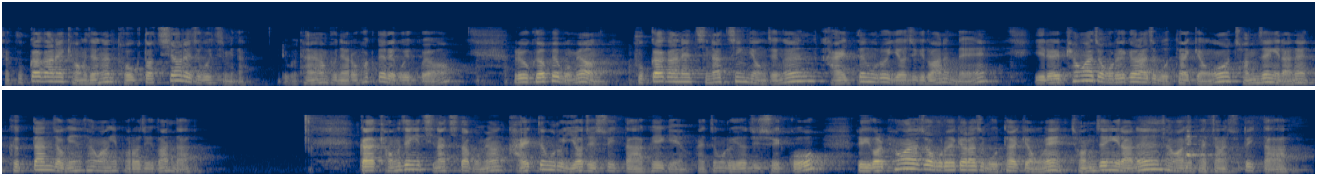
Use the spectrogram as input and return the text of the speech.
자, 국가 간의 경쟁은 더욱더 치열해지고 있습니다. 그리고 다양한 분야로 확대되고 있고요. 그리고 그 옆에 보면 국가 간의 지나친 경쟁은 갈등으로 이어지기도 하는데 이를 평화적으로 해결하지 못할 경우 전쟁이라는 극단적인 상황이 벌어지기도 한다. 그러니까 경쟁이 지나치다 보면 갈등으로 이어질 수 있다 그 얘기예요. 갈등으로 이어질 수 있고 그리고 이걸 평화적으로 해결하지 못할 경우에 전쟁이라는 상황이 발생할 수도 있다.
